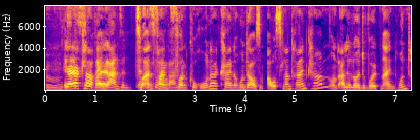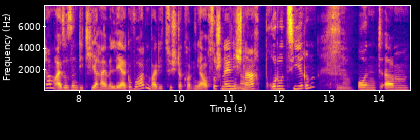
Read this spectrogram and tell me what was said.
Mhm. Ja, ja, klar, so weil Wahnsinn. zu Anfang so Wahnsinn. von Corona keine Hunde aus dem Ausland reinkamen und alle Leute mhm. wollten einen Hund haben. Also sind die Tierheime leer geworden, weil die Züchter konnten ja auch so schnell nicht genau. nachproduzieren. Genau. Und ähm,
